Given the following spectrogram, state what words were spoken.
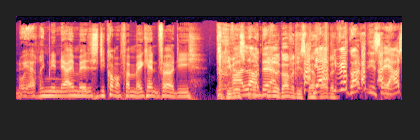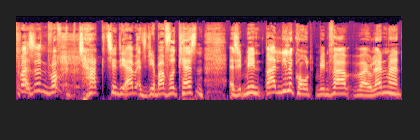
nu er jeg rimelig nær med det, så de kommer fandme ikke hen, før de De ved, sgu godt, de ved godt, hvad de skal have Ja, for de det. ved godt, hvad de siger. Jeg er også bare sådan, hvorfor, tak til de er. Altså, de har bare fået kassen. Altså, min, bare et lille kort. Min far var jo landmand,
